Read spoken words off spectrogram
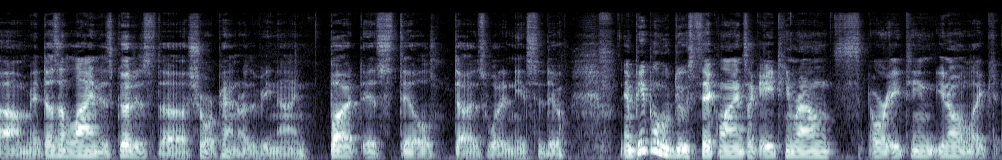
Um, it doesn't line as good as the short pen or the V9, but it still does what it needs to do. And people who do thick lines, like 18 rounds or 18, you know, like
